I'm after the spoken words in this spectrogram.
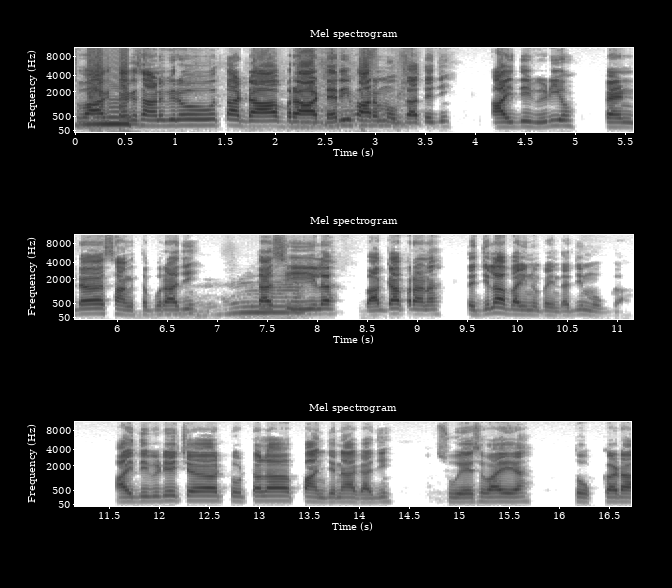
ਸਵਾਗਤ ਹੈ ਕਿਸਾਨ ਵੀਰੋ ਤੁਹਾਡਾ ਬਰਾਡ ਡੇਅਰੀ ਫਾਰਮ ਮੋਗਾ ਤੇ ਜੀ ਅੱਜ ਦੀ ਵੀਡੀਓ ਪਿੰਡ ਸੰਗਤਪੁਰਾ ਜੀ ਤਹਿਸੀਲ ਬਾਗਾ ਪੁਰਾਣਾ ਤੇ ਜ਼ਿਲ੍ਹਾ ਬਾਈ ਨੂੰ ਪੈਂਦਾ ਜੀ ਮੋਗਾ। ਅੱਜ ਦੀ ਵੀਡੀਓ ਚ ਟੋਟਲ 5 ਨਾਗ ਆ ਜੀ ਸੂਏ ਸਵਾਏ ਆ ਤੋਕੜ ਆ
